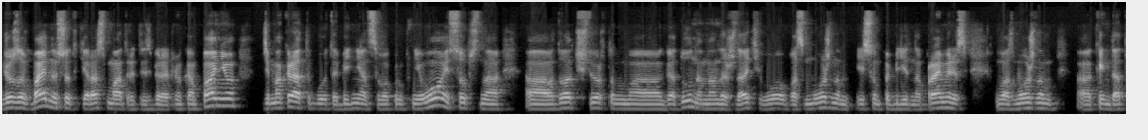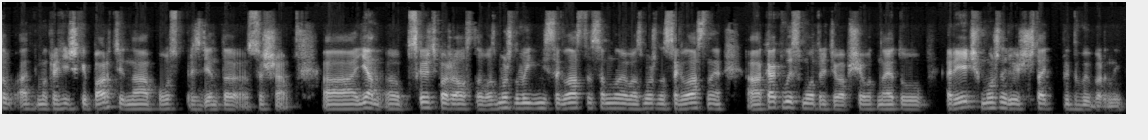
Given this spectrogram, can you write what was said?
Джозеф Байден все-таки рассматривает избирательную кампанию, демократы будут объединяться вокруг него, и, собственно, а, 2024 э, году нам надо ждать его возможным, если он победит на праймерис, возможным э, кандидатом от Демократической партии на пост президента США. Э, Ян, скажите, пожалуйста, возможно, вы не согласны со мной, возможно, согласны. А как вы смотрите вообще вот на эту речь? Можно ли ее считать предвыборной?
